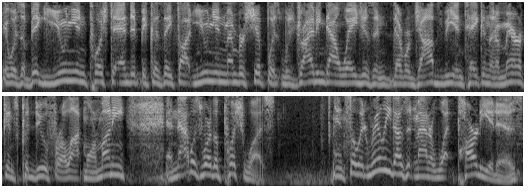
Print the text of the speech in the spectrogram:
It was a big union push to end it because they thought union membership was, was driving down wages and there were jobs being taken that Americans could do for a lot more money. And that was where the push was. And so it really doesn't matter what party it is.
